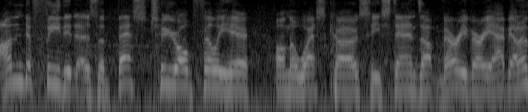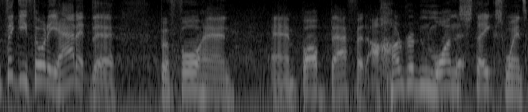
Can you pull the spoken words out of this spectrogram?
undefeated as the best two-year-old filly here on the West Coast. He stands up very, very happy. I don't think he thought he had it there beforehand. And Bob Baffert, 101 uh, stakes wins.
